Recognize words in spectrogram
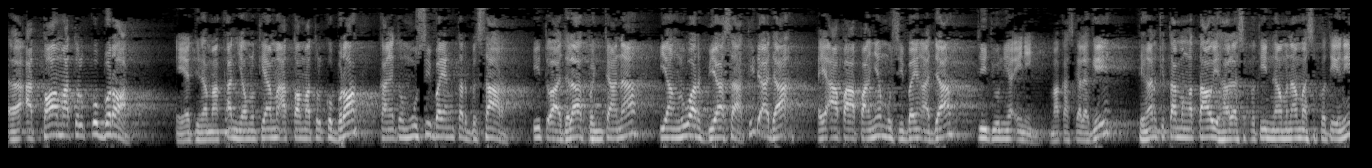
uh, at-tamatul kubra. Ya dinamakan yaumul kiamah at-tamatul kubra karena itu musibah yang terbesar. Itu adalah bencana yang luar biasa. Tidak ada ya apa-apanya musibah yang ada di dunia ini. Maka sekali lagi dengan kita mengetahui hal seperti nama-nama seperti ini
